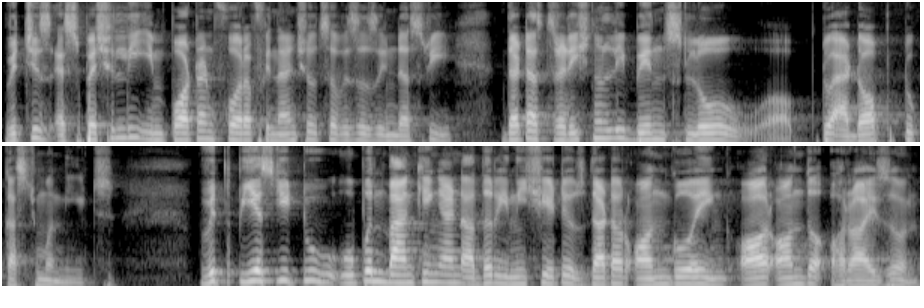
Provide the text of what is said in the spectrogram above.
which is especially important for a financial services industry that has traditionally been slow uh, to adapt to customer needs. With PSD2, open banking and other initiatives that are ongoing or on the horizon,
